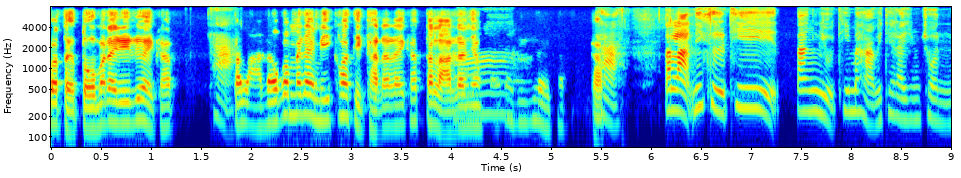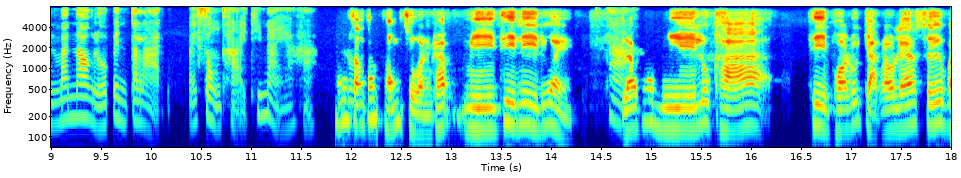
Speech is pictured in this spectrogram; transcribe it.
ก็เติบโตมาได้เรื่อยๆครับค่ะ ตลาดเราก็ไม่ได้มีข้อติดขัดอะไรครับ ตลาดเรายังอ๋อไปได้เรื่อยๆครับครับค่ะ ตลาดนี่คือที่ตั้งอยู่ที่มหาวิทยาลัยชุมชนบ้านนอกหรือว่าเป็นตลาดไปส่งขายที่ไหนอะคะทั้งสองทั้งสองส่วนครับ มีที่นี่ด้วยค่ะแล้วก็มีลูกค้าที่พอรู้จักเราแล้วซื้อไป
